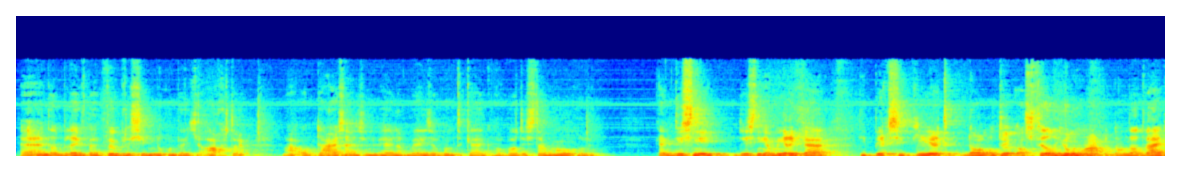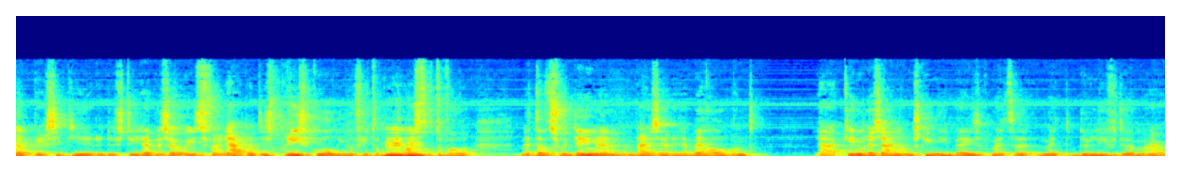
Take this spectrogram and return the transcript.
En dat bleef bij publishing nog een beetje achter. Maar ook daar zijn ze nu heel erg bezig om te kijken van wat is daar mogelijk. Kijk, Disney, Disney Amerika, die percipieert Donald Duck als veel jonger dan dat wij dat percipiëren. Dus die hebben zoiets van, ja, dat is preschool, die hoef je toch niet Mhm. lastig te vallen met dat soort dingen. En wij zeggen ja wel, want ja, kinderen zijn dan misschien niet bezig met, eh, met de liefde, maar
